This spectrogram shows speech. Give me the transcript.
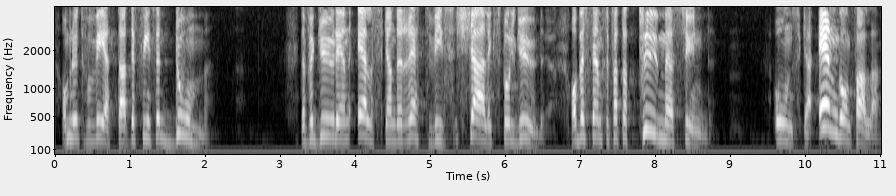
Om du inte får veta att det finns en dom. Därför Gud är en älskande, rättvis, kärleksfull Gud. Och har bestämt sig för att ta tur med synd och ondska en gång för alla.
